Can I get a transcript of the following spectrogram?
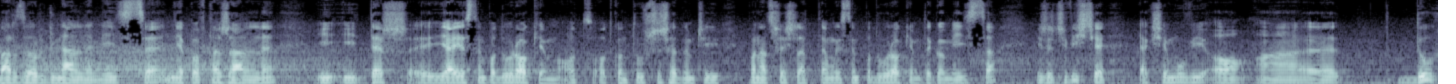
bardzo oryginalne miejsce, niepowtarzalne i, i też e, ja jestem pod urokiem, od, odkąd tu przyszedłem, czyli ponad 6 lat temu, jestem pod urokiem tego miejsca i rzeczywiście, jak się mówi o e, duch,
